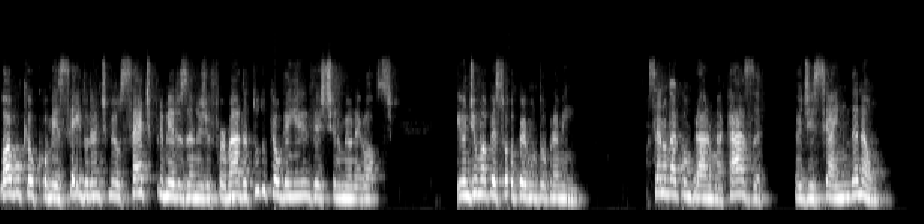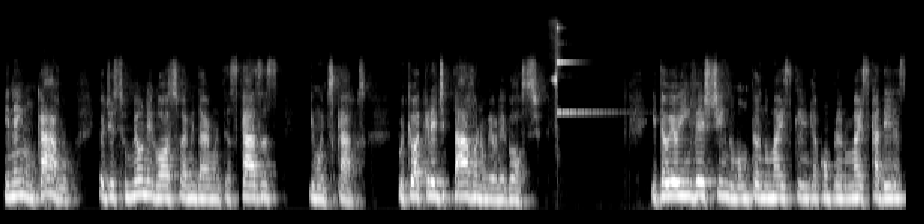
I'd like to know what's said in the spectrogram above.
Logo que eu comecei, durante meus sete primeiros anos de formada, tudo que eu ganhei eu investi no meu negócio. E um dia uma pessoa perguntou para mim: Você não vai comprar uma casa? Eu disse: Ainda não. E nem um carro? Eu disse: O meu negócio vai me dar muitas casas e muitos carros, porque eu acreditava no meu negócio. Então eu ia investindo, montando mais clínica, comprando mais cadeiras,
